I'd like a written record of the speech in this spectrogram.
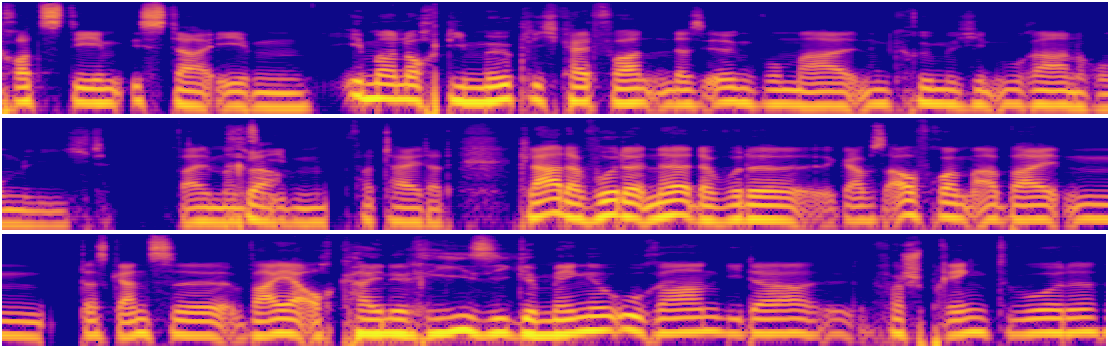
Trotzdem ist da eben immer noch die Möglichkeit vorhanden, dass irgendwo mal ein Krümelchen Uran rumliegt weil man es eben verteilt hat. Klar, da wurde, ne, da wurde, gab es Aufräumarbeiten. Das Ganze war ja auch keine riesige Menge Uran, die da versprengt wurde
